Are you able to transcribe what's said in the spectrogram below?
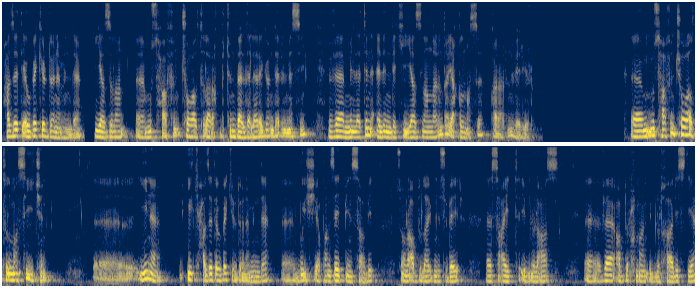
Hazreti Ebubekir döneminde yazılan e, mushafın çoğaltılarak bütün beldelere gönderilmesi ve milletin elindeki yazılanların da yakılması kararını veriyor. E, mushafın çoğaltılması için e, yine ilk Hazreti Ebubekir döneminde e, bu işi yapan Zeyd bin Sabit, sonra Abdullah İbni Zübeyir, e, Said İbnül As e, ve Abdurrahman İbnül Haris diye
